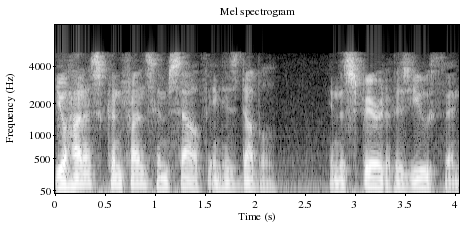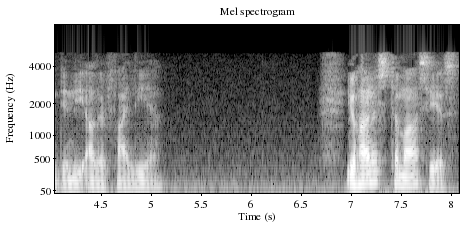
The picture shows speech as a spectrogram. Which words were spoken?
Johannes confronts himself in his double, in the spirit of his youth and in the other Philia. Johannes Thomasius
